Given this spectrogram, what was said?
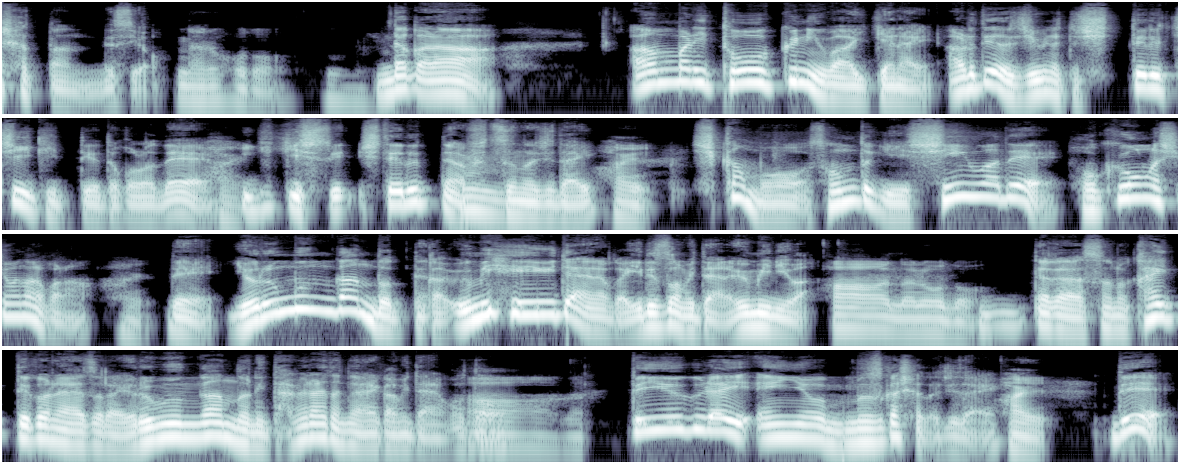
しかったんですよ。う。なるほど。うんだから、あんまり遠くには行けない。ある程度自分たち知ってる地域っていうところではい行き来してしてるっていうのは普通の時代。はい。しかも、その時、神話で、北欧の神話なのかな、はいで、ヨルムンガンドってなんか海兵みたいなのがいるぞみたいな、海には。ああ、なるほど。だから、その帰ってこない奴らヨルムンガンドに食べられたんじゃないかみたいなこと。っていうぐらい遠洋難しかった時代。はい。で、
